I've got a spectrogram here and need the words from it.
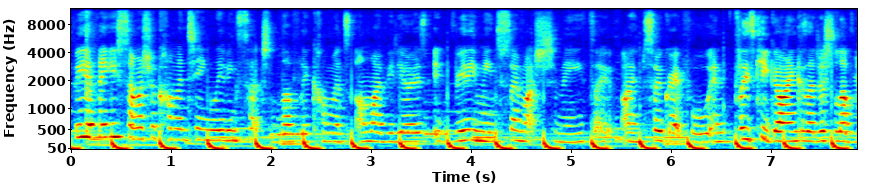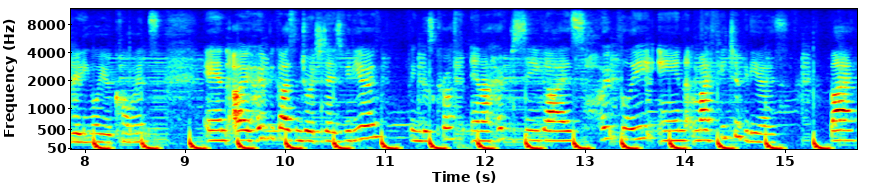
But yeah, thank you so much for commenting, leaving such lovely comments on my videos. It really means so much to me. So I'm so grateful and please keep going because I just love reading all your comments. And I hope you guys enjoyed today's video, fingers crossed, and I hope to see you guys hopefully in my future videos. Bye!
